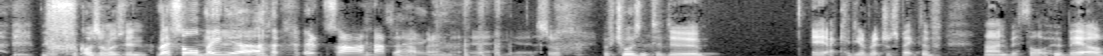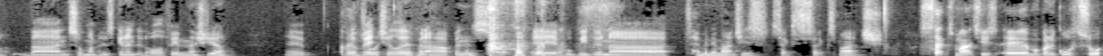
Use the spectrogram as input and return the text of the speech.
because we're not doing. WrestleMania! it's a it's a happening. happening. uh, yeah, so we've chosen to do uh, a career retrospective, and we thought, who better than someone who's going into the Hall of Fame this year? Eventually. eventually, when it happens, uh, we'll be doing a how many matches? Six, six match. Six matches. Um, we're going to go. So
